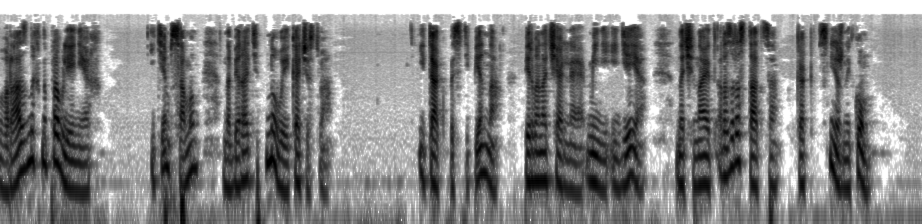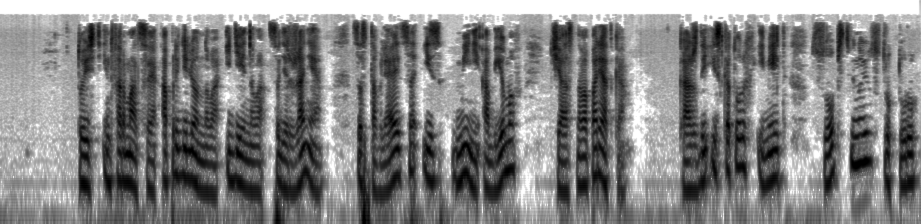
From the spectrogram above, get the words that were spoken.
в разных направлениях и тем самым набирать новые качества. И так постепенно первоначальная мини-идея начинает разрастаться, как снежный ком. То есть информация определенного идейного содержания составляется из мини-объемов частного порядка, каждый из которых имеет собственную структуру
